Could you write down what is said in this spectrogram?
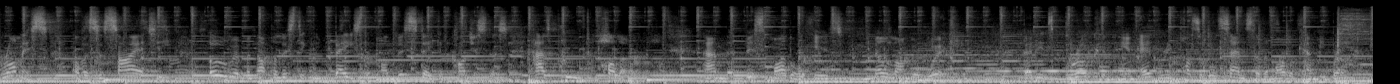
promise of a society over monopolistically based upon this state of consciousness has proved hollow, and that this model is no longer working, that it's broken in every possible sense that a model can be broken.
